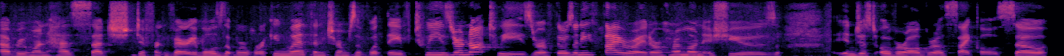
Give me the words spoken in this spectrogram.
everyone has such different variables that we're working with in terms of what they've tweezed or not tweezed, or if there's any thyroid or hormone issues in just overall growth cycles. So,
